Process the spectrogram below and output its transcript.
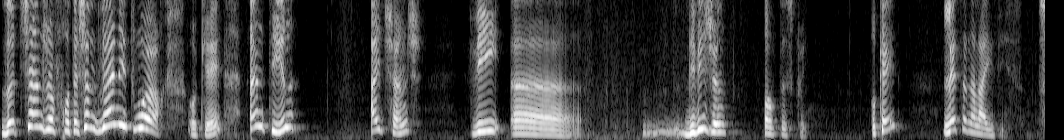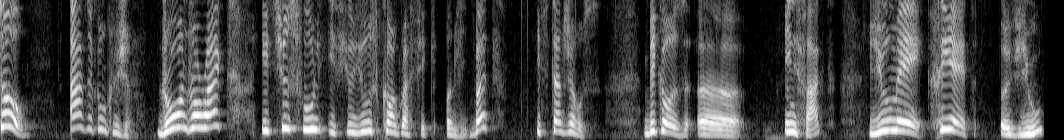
the change of rotation, then it works, okay, until I change the uh, division of the screen. Okay? Let's analyze this. So, as a conclusion, draw and draw rect, it's useful if you use core graphic only, but it's dangerous because uh, in fact you may create a view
